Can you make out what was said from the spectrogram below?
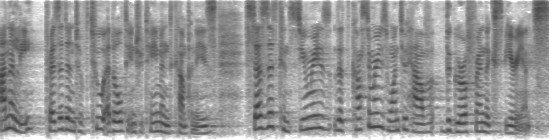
Annalie, president of two adult entertainment companies, says that consumers that customers want to have the girlfriend experience.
